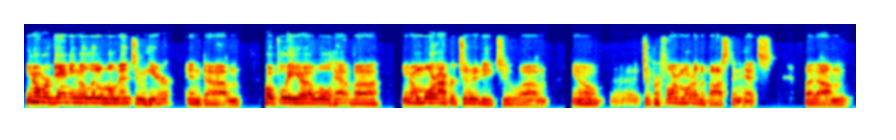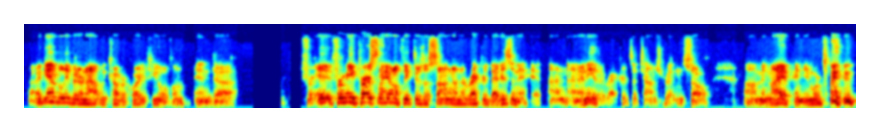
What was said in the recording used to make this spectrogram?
you know, we're gaining a little momentum here and um, hopefully uh, we'll have, uh, you know, more opportunity to, um, you know, uh, to perform more of the Boston hits. But um, again, believe it or not, we cover quite a few of them. And uh, for, for me personally, I don't think there's a song on the record that isn't a hit on, on any of the records that Tom's written. So um, in my opinion, we're playing,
